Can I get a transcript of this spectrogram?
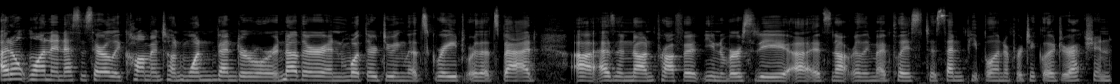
I don't want to necessarily comment on one vendor or another and what they're doing that's great or that's bad. Uh, as a nonprofit university, uh, it's not really my place to send people in a particular direction.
